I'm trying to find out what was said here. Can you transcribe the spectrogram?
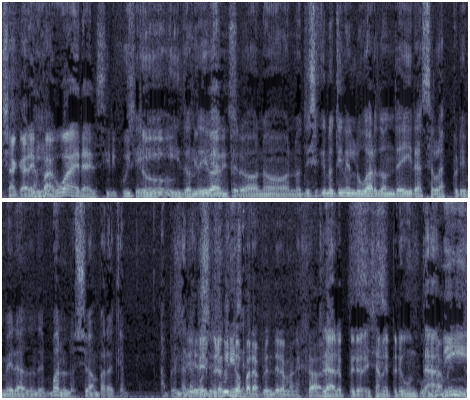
Yacaré-Paguá era el circuito. Sí, y donde iban, pero no, no dice que no tienen lugar donde ir a hacer las primeras, donde, bueno, los llevan para que aprender a el circuito para aprender a manejar. Claro, pero ella me pregunta a mí.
